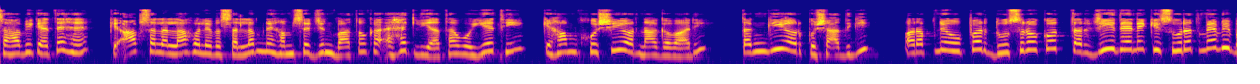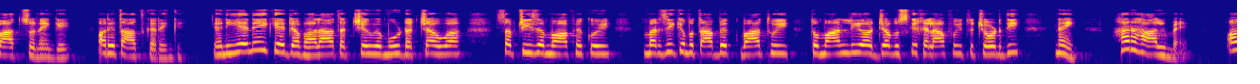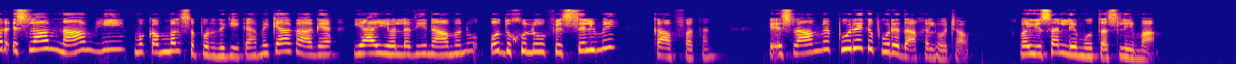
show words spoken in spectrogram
صحابی کہتے ہیں کہ آپ صلی اللہ علیہ وسلم نے ہم سے جن باتوں کا عہد لیا تھا وہ یہ تھی کہ ہم خوشی اور ناگواری، تنگی اور کشادگی اور اپنے اوپر دوسروں کو ترجیح دینے کی صورت میں بھی بات سنیں گے اور اطاعت کریں گے۔ یعنی یہ نہیں کہ جب حالات اچھے ہوئے، موڈ اچھا ہوا، سب چیزیں موافق ہوئی، مرضی کے مطابق بات ہوئی، تو مان لی اور جب اس کے خلاف ہوئی تو چھوڑ دی۔ نہیں، ہر حال میں اور اسلام نام ہی مکمل سپردگی کا ہمیں کیا کہا گیا؟ یا الدین امن اد خلوف سلم کہ اسلام میں پورے کے پورے داخل ہو جاؤ۔ وہ یوسلم تسلیمہ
